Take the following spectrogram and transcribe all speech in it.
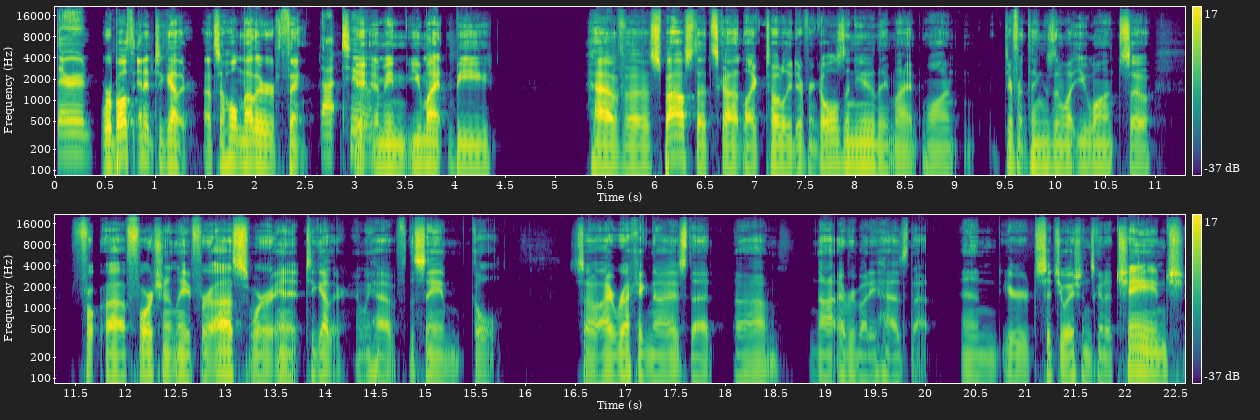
they're we're both in it together. That's a whole nother thing. that too. I mean, you might be have a spouse that's got like totally different goals than you. They might want different things than what you want. So, for, uh, fortunately for us, we're in it together and we have the same goal. So I recognize that um, not everybody has that, and your situation's going to change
